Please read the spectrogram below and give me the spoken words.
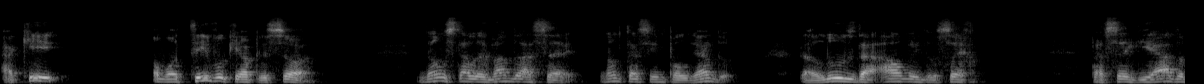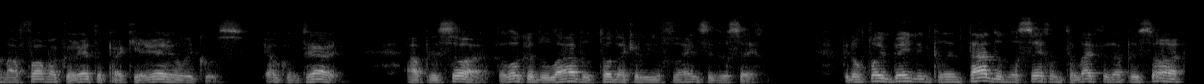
Aqui, o motivo que a pessoa não está levando a sério, não está se empolgando da luz da alma e do ser para ser guiado de uma forma correta para querer o. É ao contrário, a pessoa coloca do lado toda aquela influência do ser que não foi bem implantado no ser intelecto da pessoa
